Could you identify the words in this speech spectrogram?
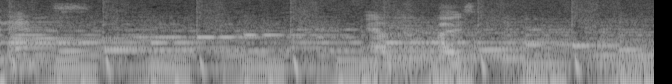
3 minutes. I will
